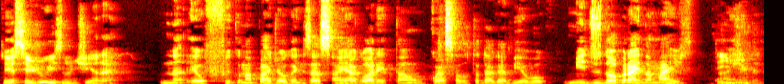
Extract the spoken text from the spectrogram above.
tu ia ser juiz no dia, né? Na- Eu fico na parte de organização. E agora, então, com essa luta da Gabi, eu vou me desdobrar ainda mais Entendi. ainda.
